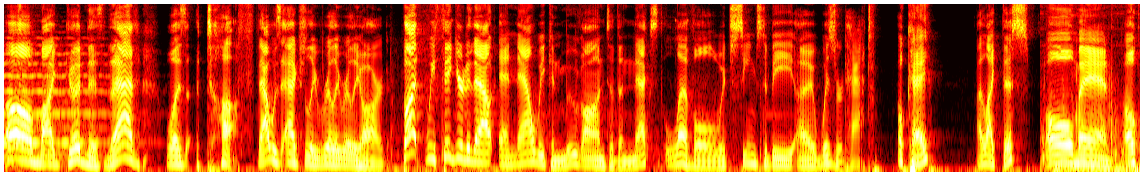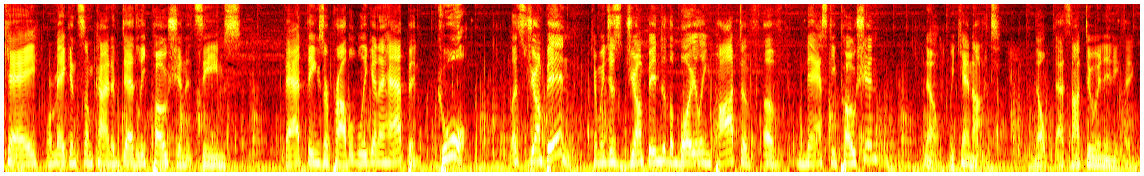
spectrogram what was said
Oh my goodness, that was tough. That was actually really, really hard. But we figured it out, and now we can move on to the next level, which seems to be a wizard hat. Okay, I like this. Oh man, okay, we're making some kind of deadly potion, it seems. Bad things are probably gonna happen. Cool. Let's jump in. Can we just jump into the boiling pot of, of nasty potion? No, we cannot. Nope, that's not doing anything.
